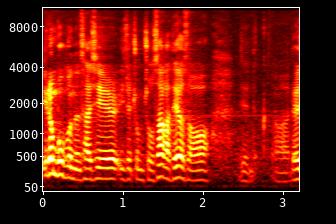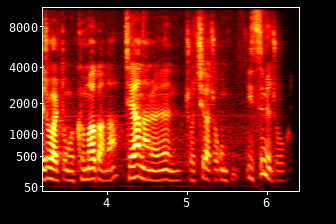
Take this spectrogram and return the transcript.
이런 부분은 사실 이제 좀 조사가 되어서 이제 어, 레저 활동을 금하거나 제한하는 조치가 조금 있으면 좋을 것 같아요.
